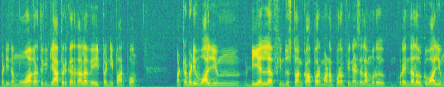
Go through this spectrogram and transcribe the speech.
பட் இன்னும் மூவ் ஆகிறதுக்கு கேப் இருக்கிறதால வெயிட் பண்ணி பார்ப்போம். மற்றபடி volume DLF Hindustan copper Manappuram finance எல்லாம் ஒரு குறைந்த அளவுக்கு வால்யூம்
